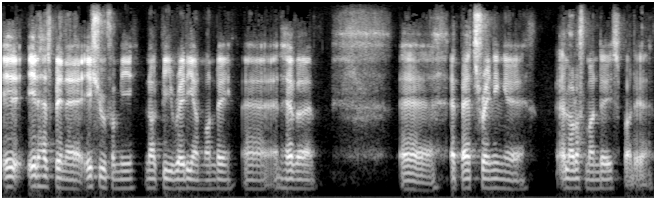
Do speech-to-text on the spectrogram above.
it it has been an issue for me not be ready on Monday and have a a, a bad training a lot of Mondays, but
